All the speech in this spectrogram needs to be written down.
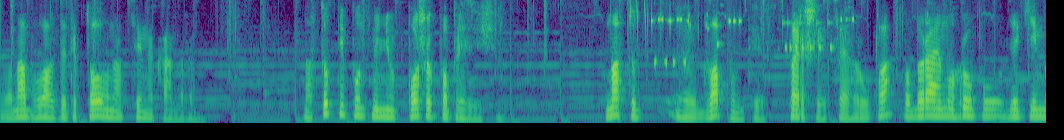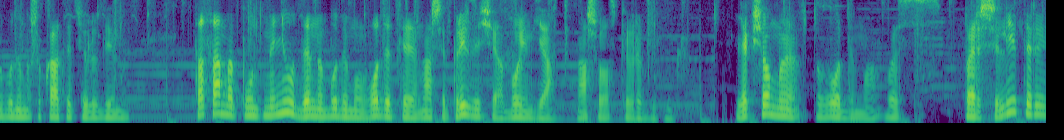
вона була здетектована цими камерами. Наступний пункт меню пошук по прізвищу. У нас тут е, два пункти. Перший це група. Обираємо групу, в якій ми будемо шукати цю людину. Та саме пункт меню, де ми будемо вводити наше прізвище або ім'я нашого співробітника. Якщо ми вводимо ось перші літери,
